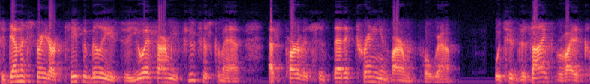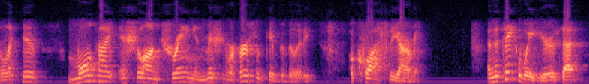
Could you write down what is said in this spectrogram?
to demonstrate our capabilities to the U.S. Army Futures Command as part of its synthetic training environment program, which is designed to provide a collective multi-echelon training and mission rehearsal capability across the Army. And the takeaway here is that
